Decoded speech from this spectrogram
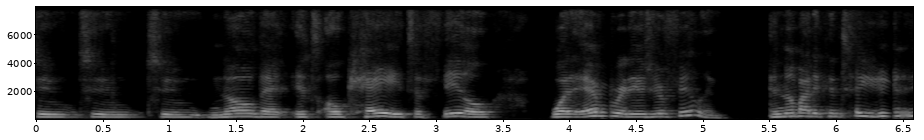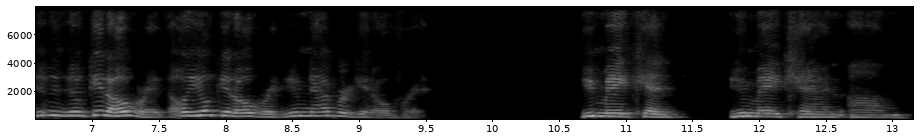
to to to know that it's okay to feel whatever it is you're feeling and nobody can tell you, you will get over it. Oh, you'll get over it. You never get over it. You may can you may can um,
